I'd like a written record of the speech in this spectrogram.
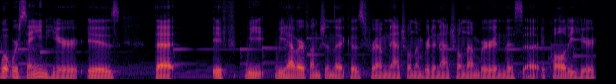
What we're saying here is that if we we have our function that goes from natural number to natural number in this uh, equality here,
